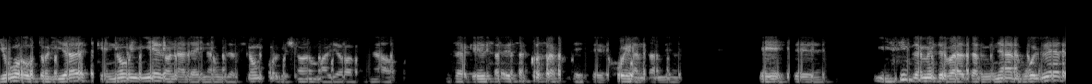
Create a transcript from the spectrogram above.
y hubo autoridades que no vinieron a la inauguración porque yo no me había vacunado. O sea que esas cosas este, juegan también. Este, y simplemente para terminar, volver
